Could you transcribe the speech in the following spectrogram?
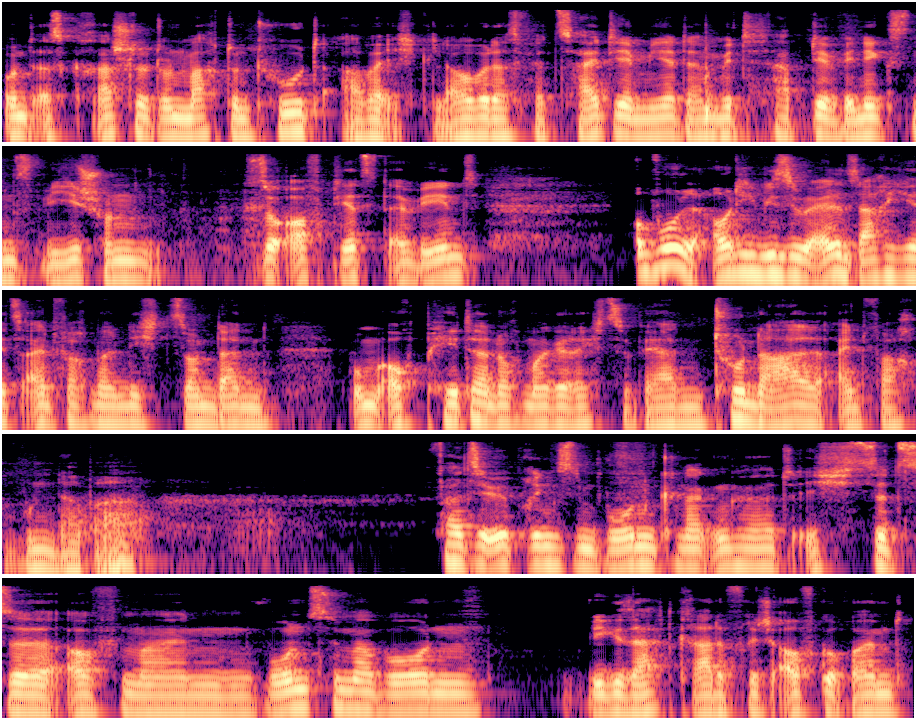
Und es kraschelt und macht und tut, aber ich glaube, das verzeiht ihr mir. Damit habt ihr wenigstens, wie schon so oft jetzt erwähnt, obwohl audiovisuell sage ich jetzt einfach mal nicht, sondern um auch Peter nochmal gerecht zu werden, tonal einfach wunderbar. Falls ihr übrigens den Boden knacken hört, ich sitze auf meinem Wohnzimmerboden, wie gesagt, gerade frisch aufgeräumt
